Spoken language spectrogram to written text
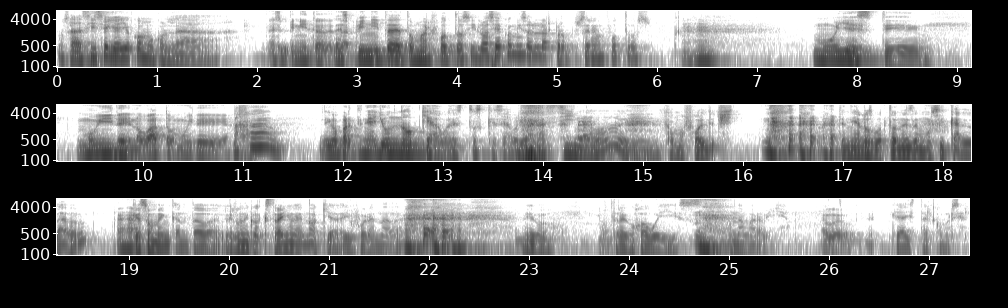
O sea, así seguía yo como con la... Espinita de... La espinita de tomar fotos y lo hacía con mi celular, pero pues eran fotos muy, este... Muy de novato, muy de... ajá. Digo, aparte tenía yo un Nokia, güey, estos que se abrían así, ¿no? como fold. tenía los botones de música al lado. Que eso me encantaba. Es lo único extraño de Nokia, de ahí fuera nada. Digo, traigo Huawei, es una maravilla. Y ahí está el comercial.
